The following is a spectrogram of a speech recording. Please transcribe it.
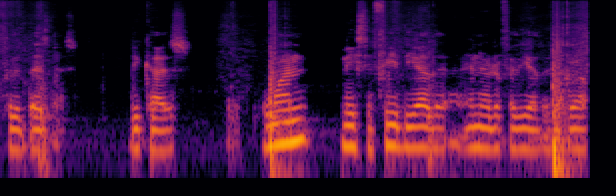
for the business because one needs to feed the other in order for the other to grow.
